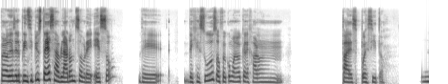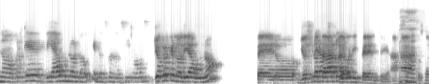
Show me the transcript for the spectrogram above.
pero desde el principio ustedes hablaron sobre eso de, de Jesús o fue como algo que dejaron para despuésito. No, creo que día uno, ¿no? Que nos conocimos. Yo creo que no día uno, pero yo sí notaba algo diferente. Ajá. O sea,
